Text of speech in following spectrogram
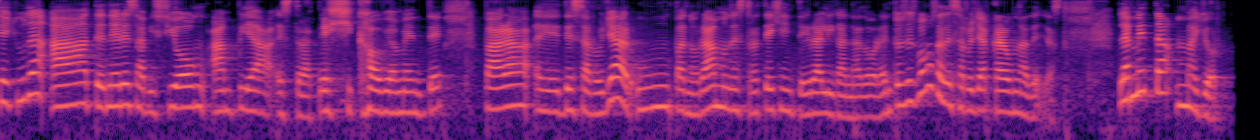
te ayuda a tener esa visión amplia, estratégica, obviamente, para eh, desarrollar un panorama, una estrategia integral y ganadora. Entonces vamos a desarrollar cada una de ellas. La meta mayor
